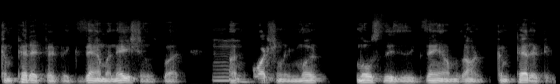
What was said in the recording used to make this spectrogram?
competitive examinations. But mm. unfortunately, mo- most of these exams aren't competitive.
